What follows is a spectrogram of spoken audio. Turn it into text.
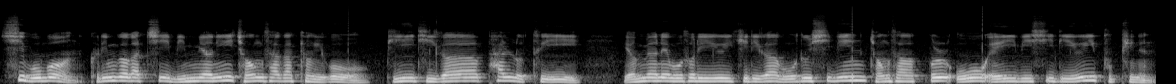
15번 그림과 같이 밑면이 정사각형이고 BD가 8루트 2 옆면의 모서리의 길이가 모두 10인 정사각뿔 OABCD의 부피는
